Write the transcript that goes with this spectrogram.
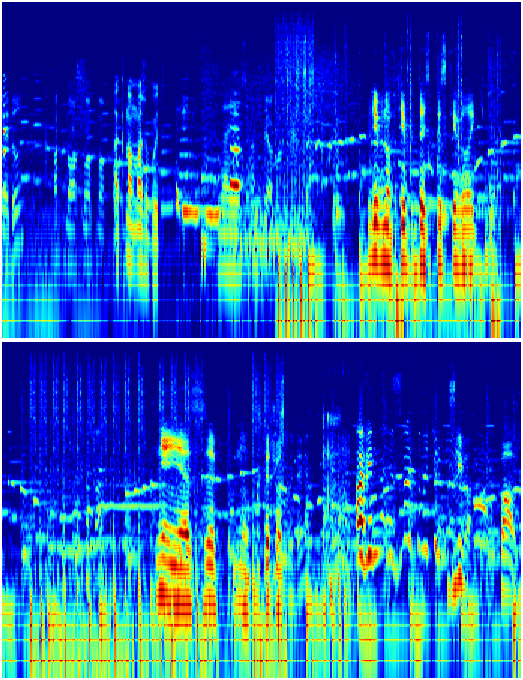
Зайду. Окно, окно, окно. Окно може бути. Лівнув тип десь піски великі. Ні, ні, з ну, скачот. А, він зверху на ті... Зліва. Пав.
